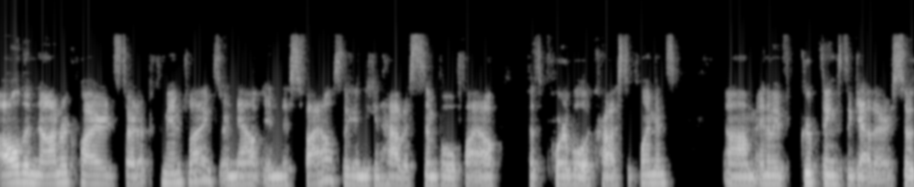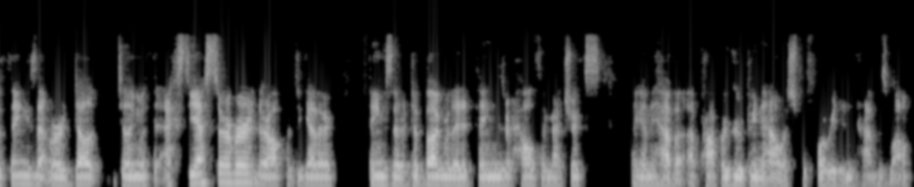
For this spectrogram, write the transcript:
all the non-required startup command flags are now in this file. So again, you can have a simple file that's portable across deployments. Um, and then we've grouped things together. So things that were dealt, dealing with the XDS server, they're all put together. Things that are debug related things or health or metrics, again, they have a, a proper grouping now, which before we didn't have as well.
